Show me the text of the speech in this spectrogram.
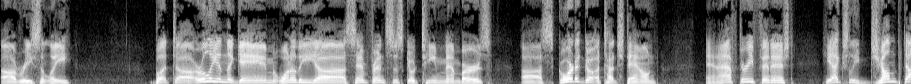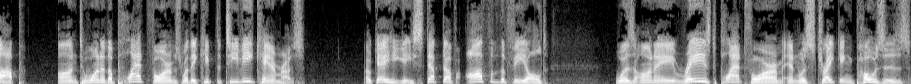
uh, recently. But uh, early in the game, one of the uh, San Francisco team members uh, scored a, go- a touchdown, and after he finished, he actually jumped up onto one of the platforms where they keep the TV cameras. Okay, he, he stepped up off of the field, was on a raised platform, and was striking poses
